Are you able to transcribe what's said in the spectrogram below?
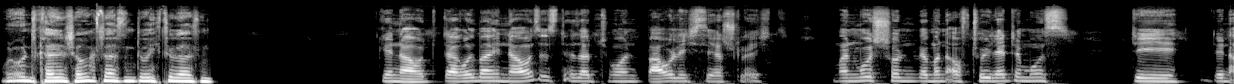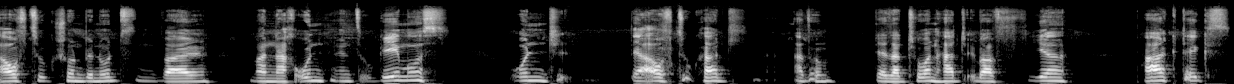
und uns keine Chance lassen, durchzulassen. Genau, darüber hinaus ist der Saturn baulich sehr schlecht. Man muss schon, wenn man auf Toilette muss, die den Aufzug schon benutzen, weil man nach unten ins UG muss und der Aufzug hat, also der Saturn hat über vier Parkdecks,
